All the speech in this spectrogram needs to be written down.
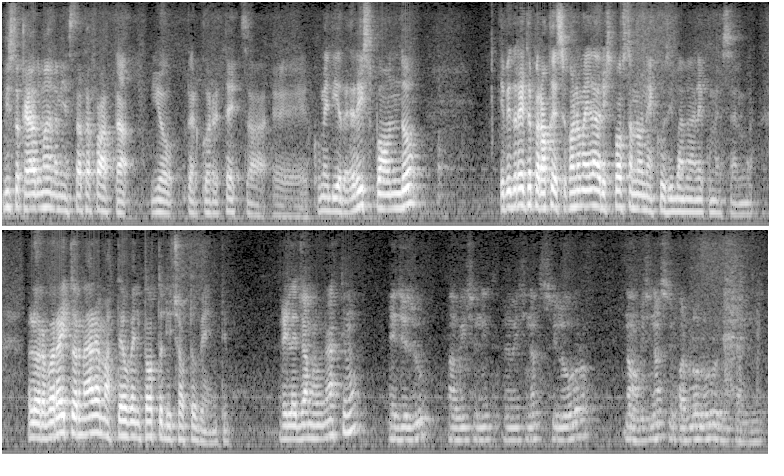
Visto che la domanda mi è stata fatta, io per correttezza, eh, come dire, rispondo e vedrete però che secondo me la risposta non è così banale come sembra. Allora vorrei tornare a Matteo 28, 18, 20. Rileggiamolo un attimo. E Gesù avvicinatosi loro, no, avvicinatosi parlò loro dicendo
